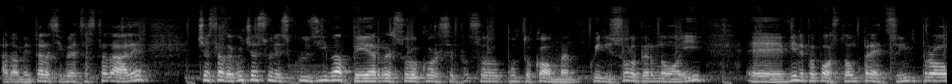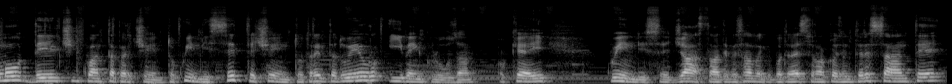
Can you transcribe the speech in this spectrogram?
ad aumentare la sicurezza stradale, ci è stata concessa un'esclusiva per solocorse.com, quindi solo per noi eh, viene proposto a un prezzo in promo del 50%, quindi 732 euro IVA inclusa, ok? Quindi se già stavate pensando che poteva essere una cosa interessante,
